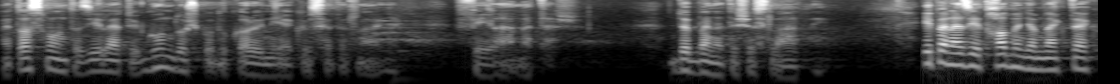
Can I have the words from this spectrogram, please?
Mert azt mondta az illető, gondoskodok arra, hogy nélkülözhetetlen legyek. Félelmetes. Döbbenetes ezt látni. Éppen ezért hadd mondjam nektek,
